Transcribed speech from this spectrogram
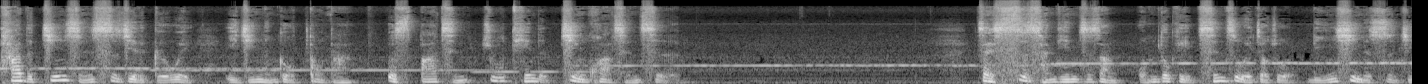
他的精神世界的格位已经能够到达二十八层诸天的进化层次了。在四禅天之上，我们都可以称之为叫做灵性的世界，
